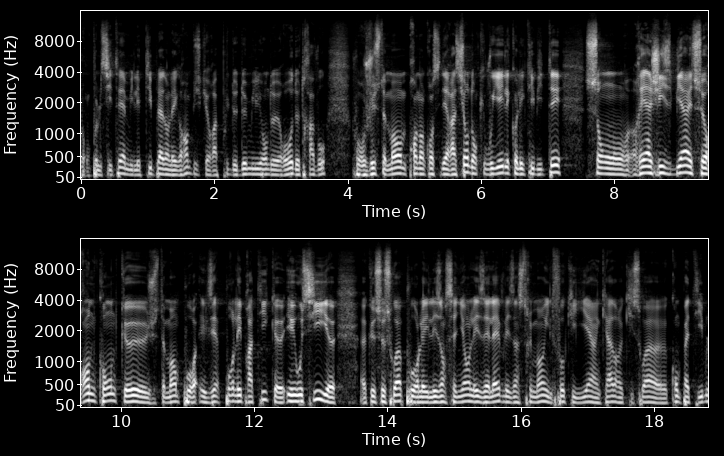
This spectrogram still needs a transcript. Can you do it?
on peut le citer, a mis les petits plats dans les grands puisqu'il y aura plus de 2 millions d'euros de travaux pour justement prendre en considération. Donc, vous voyez, les collectivités sont réagissent bien et se rendent compte que justement pour, pour les pratiques euh, et aussi euh, que ce soit pour les, enseignants, les élèves, les instruments, il faut qu'il y ait un cadre qui soit euh, compatible.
